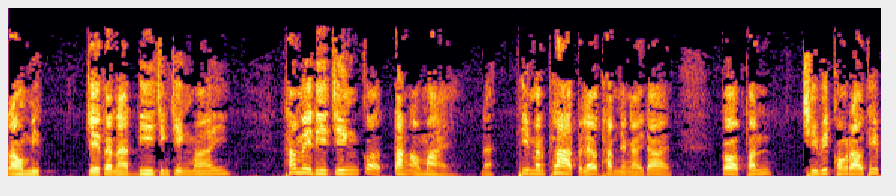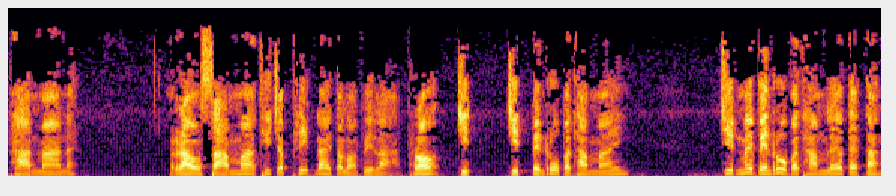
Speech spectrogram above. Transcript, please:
เรามีเจตนาดีจริงๆไหมถ้าไม่ดีจริงก็ตั้งเอาใหม่นะที่มันพลาดไปแล้วทํำยังไงได้ ก็พันชีวิตของเราที่ผ่านมานะ เราสามารถที่จะพลิกได้ตลอดเวลา เพราะจิตจิตเป็นรูปธรรมไหมจิตไม่เป็นรูปธรรมแล้วแต่ตั้ง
